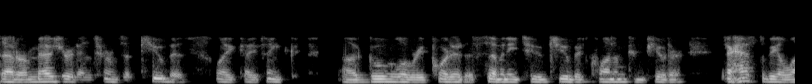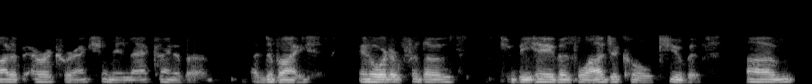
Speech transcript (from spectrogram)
that are measured in terms of qubits, like I think uh, Google reported a 72 qubit quantum computer, there has to be a lot of error correction in that kind of a, a device in order for those to behave as logical qubits. Um,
